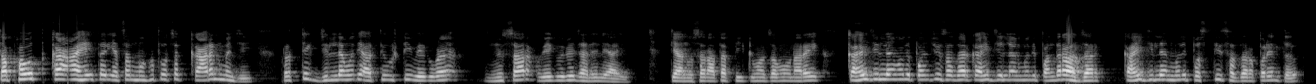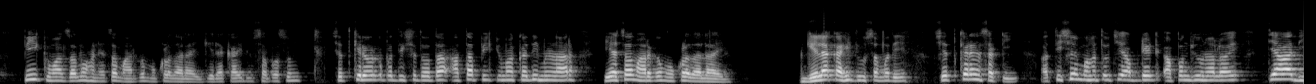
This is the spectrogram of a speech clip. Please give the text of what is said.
तफावत का आहे? तर याचं महत्त्वाचं कारण म्हणजे प्रत्येक जिल्ह्यामध्ये अतिवृष्टी वेगवेगळ्या नुसार वेगवेगळी झालेली आहे. त्यानुसार आता पीक विमा जमा होणार आहे. काही जिल्ह्यांमध्ये पंचवीस हजार काही जिल्ह्यांमध्ये पंधरा हजार काही जिल्ह्यांमध्ये पस्तीस हजारापर्यंत पीक विमा जमा होण्याचा मार्ग मोकळा झाला आहे. गेल्या काही दिवसापासून शेतकरी वर्ग प्रतीक्षित होता. आता पीक विमा कधी मिळणार याचा मार्ग मोकळा झाला आहे. गेल्या काही दिवसामध्ये शेतकऱ्यांसाठी अतिशय महत्त्वाची अपडेट आपण घेऊन आलो आहे. त्याआधी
